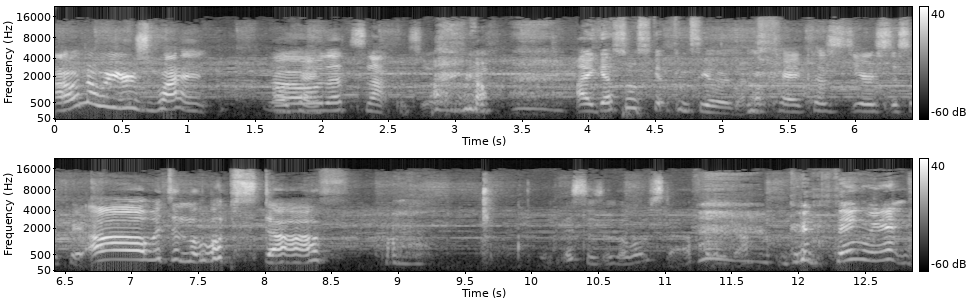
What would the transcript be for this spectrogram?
I don't know where yours went. No, Okay. that's not concealer. no. I guess we'll skip concealer then. Okay, because yours disappeared. Oh, it's in the lip stuff. This is in the lip stuff. There we go. Good thing we didn't.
